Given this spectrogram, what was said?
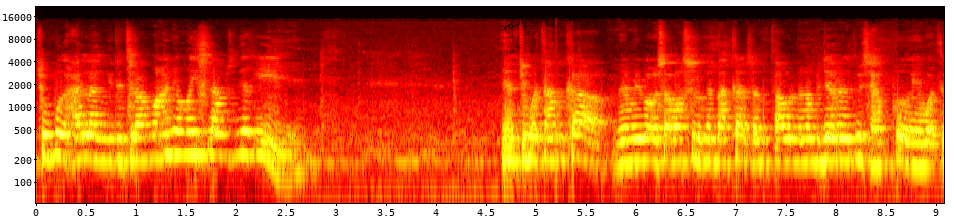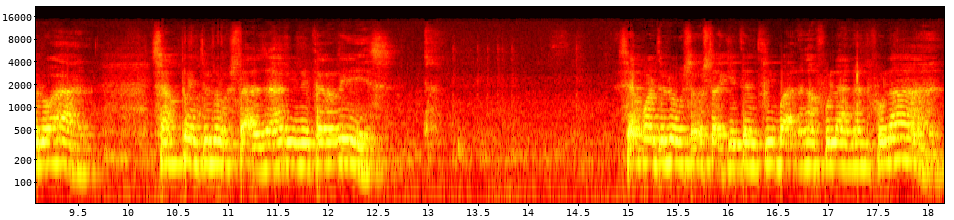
cuba halang kita ceramah ni orang Islam sendiri. Yang cuma tangkap. Yang menyebab Ustaz Rasul kan tangkap satu tahun dalam penjara tu Siapa yang buat tuduhan? Siapa yang tuduh Ustaz Azhari ni teroris? Siapa yang tuduh Ustaz-Ustaz kita terlibat dengan fulan dan fulan?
